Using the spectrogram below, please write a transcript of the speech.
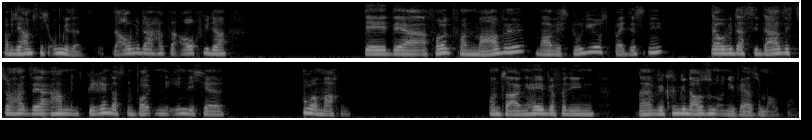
aber die haben es nicht umgesetzt. Ich glaube, da hatte auch wieder der, der Erfolg von Marvel, Marvel Studios bei Disney. Ich glaube, dass sie da sich so sehr haben inspirieren lassen und wollten eine ähnliche Tour machen. Und sagen, hey, wir verdienen, ne, wir können genauso ein Universum aufbauen.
